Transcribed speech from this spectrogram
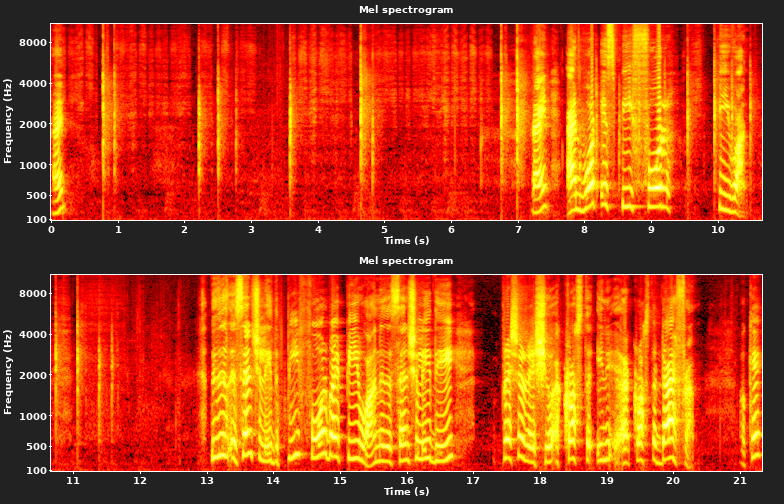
right. Right. And what is P 4 P 1? This is essentially the P 4 by P 1 is essentially the pressure ratio across the in, across the diaphragm Okay.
